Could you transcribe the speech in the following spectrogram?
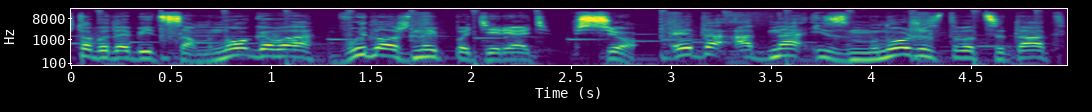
Чтобы добиться многого, вы должны потерять все. Это одна из множества цитат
